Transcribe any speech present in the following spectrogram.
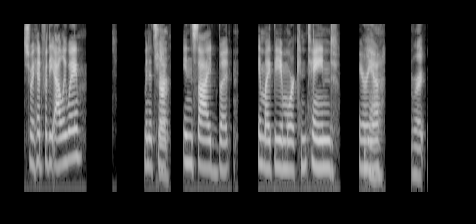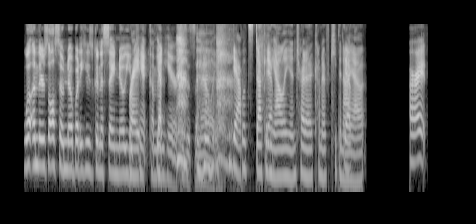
should we head for the alleyway? I mean, it's not inside, but it might be a more contained area. Right. Well, and there's also nobody who's going to say, no, you Right. can't come Yep. in here because it's an alley. Yeah. Let's duck in Yep. the alley and try to kind of keep an Yep. eye out. All right.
